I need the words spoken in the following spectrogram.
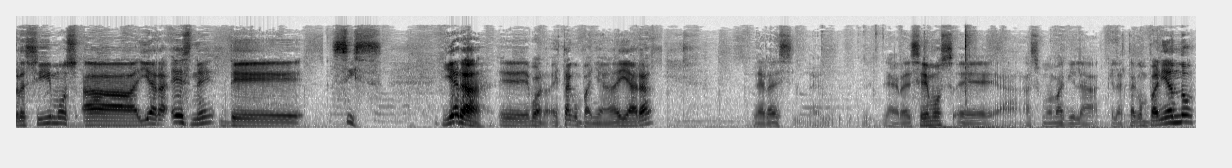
recibimos a Yara Esne de CIS. Yara, eh, bueno, está acompañada Yara. Le, agradec- le agradecemos eh, a, su mamá que la, que la está acompañando.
